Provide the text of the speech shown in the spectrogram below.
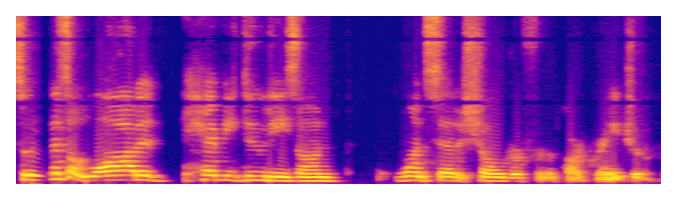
So that's a lot of heavy duties on one set of shoulder for the park ranger.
